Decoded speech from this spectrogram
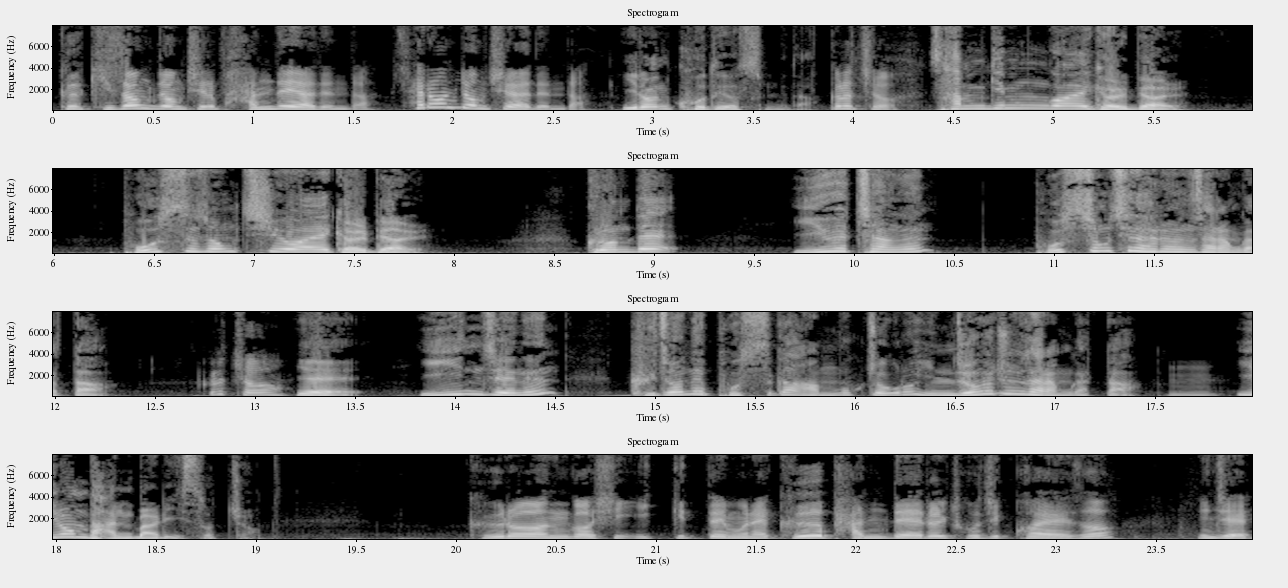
그 기성 정치를 반대해야 된다. 새로운 정치해야 된다. 이런 코드였습니다. 그렇죠. 삼김과의 결별, 보스 정치와의 결별. 그런데 이회창은 보스 정치를 하려는 사람 같다. 그렇죠. 예, 이인재는 그 전에 보스가 암묵적으로 인정해준 사람 같다. 음. 이런 반발이 있었죠. 그런 것이 있기 때문에 그 반대를 조직화해서 이제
